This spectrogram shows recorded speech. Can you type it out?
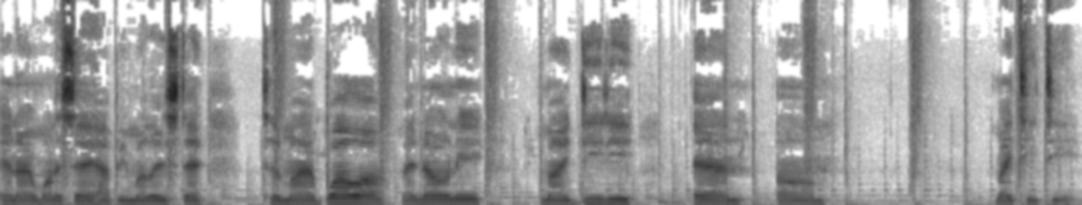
And I want to say happy Mother's Day to my abuela, my noni, my Didi, and um, my TT.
